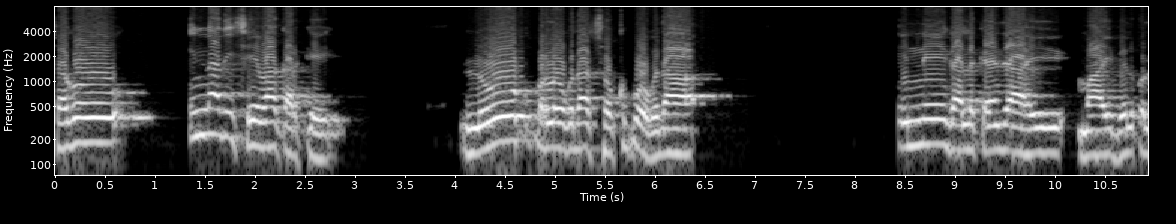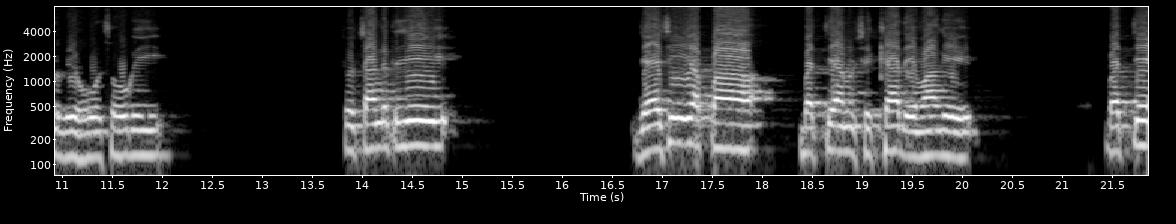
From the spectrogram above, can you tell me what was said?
ਸਗੋਂ ਇਹਨਾਂ ਦੀ ਸੇਵਾ ਕਰਕੇ ਲੋਕ ਪ੍ਰਲੋਕ ਦਾ ਸੁੱਖ ਭੋਗਦਾ। ਇੰਨੀ ਗੱਲ ਕਹਿੰਦਿਆ ਹੀ ਮਾਈ ਬਿਲਕੁਲ ਬੇਹੋਸ਼ ਹੋ ਗਈ। ਸੋ ਸੰਗਤ ਜੀ, ਜੈਸੀ ਆਪਾਂ ਬੱਚਿਆਂ ਨੂੰ ਸਿੱਖਿਆ ਦੇਵਾਂਗੇ, ਬੱਚੇ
